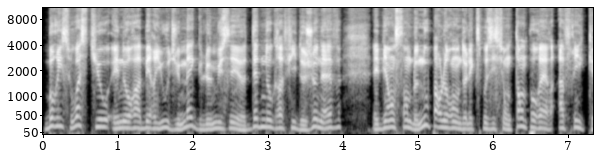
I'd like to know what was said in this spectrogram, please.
Boris Wastio et Nora Berriou du MEG, le musée d'ethnographie de Genève. Eh bien, ensemble, nous parlerons de l'exposition temporaire Afrique,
